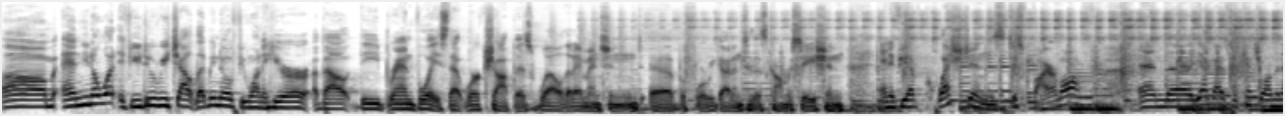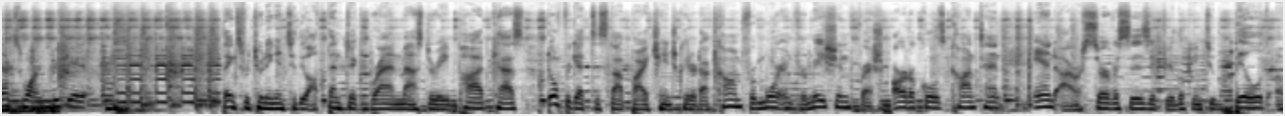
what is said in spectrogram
Um, and you know what? If you do reach out, let me know if you want to hear about the brand voice, that workshop as well that I mentioned uh, before we got into this conversation. And if you have questions, just fire them off. And uh, yeah, guys, we'll catch you on the next one. Appreciate it. Thanks for tuning into the Authentic Brand Mastery podcast. Don't forget to stop by changecreator.com for more information, fresh articles, content, and our services if you're looking to build a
